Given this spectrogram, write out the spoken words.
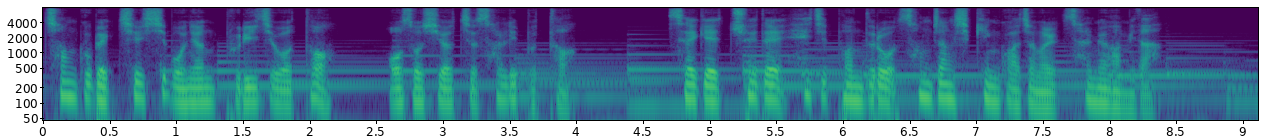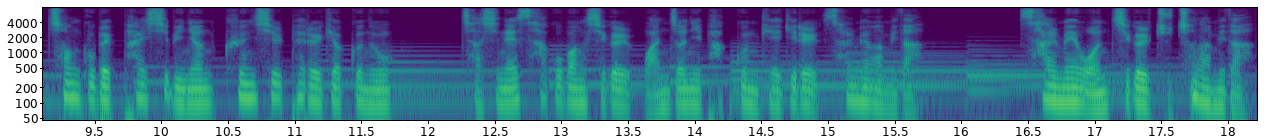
1975년 브리지워터 어소시어츠 설립부터 세계 최대 헤지펀드로 성장시킨 과정을 설명합니다. 1982년 큰 실패를 겪은 후 자신의 사고방식을 완전히 바꾼 계기를 설명합니다. 삶의 원칙을 추천합니다.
